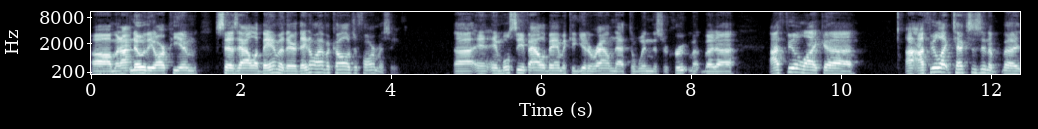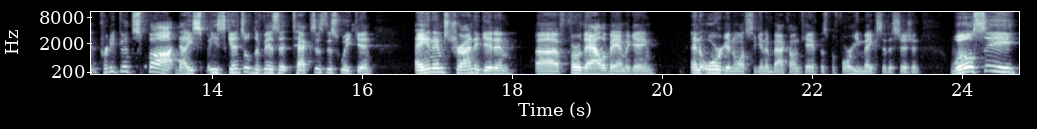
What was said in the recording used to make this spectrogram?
Um, and I know the RPM says Alabama there. They don't have a College of Pharmacy. Uh, and, and we'll see if Alabama can get around that to win this recruitment. But uh, I feel like uh, I feel like Texas in a, a pretty good spot now. He's he's scheduled to visit Texas this weekend. A and M's trying to get him uh, for the Alabama game, and Oregon wants to get him back on campus before he makes a decision. We'll see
